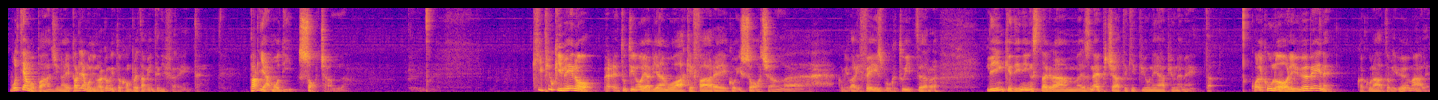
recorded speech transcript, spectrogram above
Voltiamo pagina e parliamo di un argomento completamente differente. Parliamo di social. Chi più chi meno, eh, tutti noi abbiamo a che fare con i social, eh, con i vari Facebook, Twitter, LinkedIn, Instagram, Snapchat, chi più ne ha più ne metta. Qualcuno li vive bene, qualcun altro li vive male,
